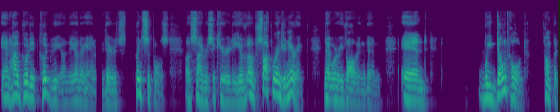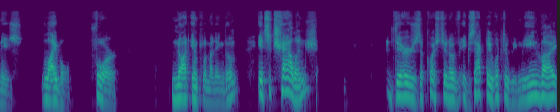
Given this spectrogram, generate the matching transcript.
and how good it could be on the other hand. There's principles of cybersecurity of, of software engineering that were evolving then. And we don't hold companies liable for not implementing them. It's a challenge. There's a question of exactly what do we mean by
